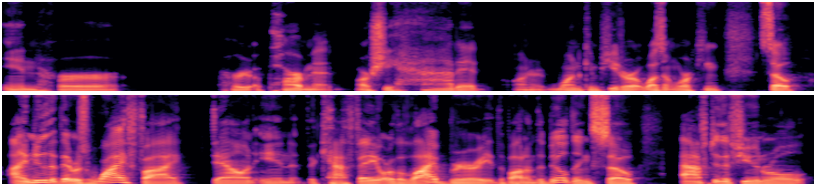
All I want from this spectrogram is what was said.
in her her apartment, or she had it on her one computer. It wasn't working. So I knew that there was Wi-Fi down in the cafe or the library at the bottom of the building. So after the funeral,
